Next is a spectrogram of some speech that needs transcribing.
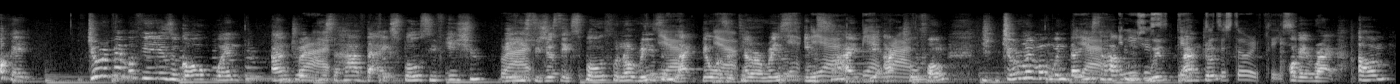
Okay. Do you remember a few years ago when Android Right. used to have that explosive issue? They used to just explode for no reason, Yeah, like there was yeah, a terrorist yeah, inside the actual right. phone. Do you remember when that used to happen can you just with Android? the story, please? Okay, right. Um,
